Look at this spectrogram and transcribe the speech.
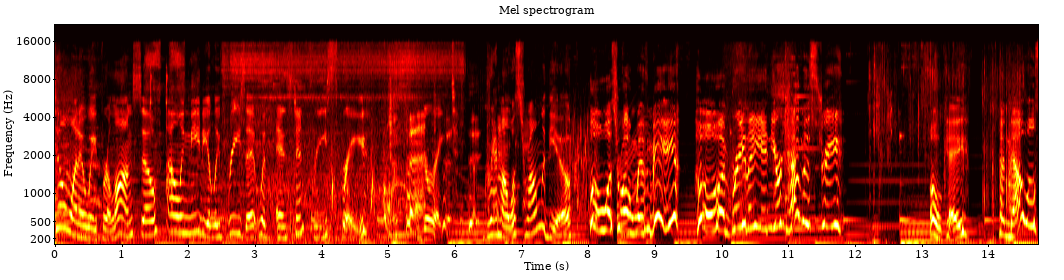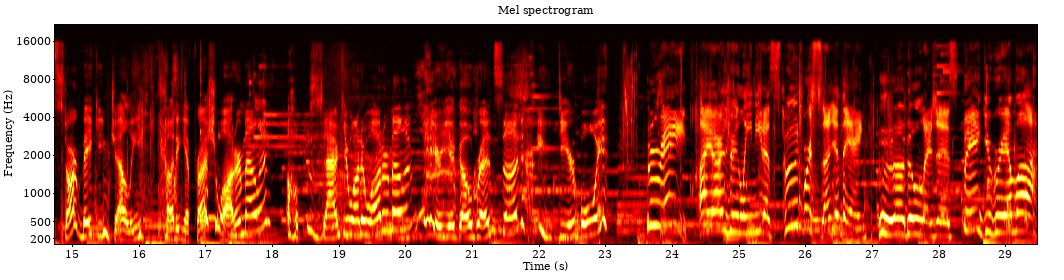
Don't want to wait for long, so I'll immediately freeze it with instant freeze spray. Great. Grandma, what's wrong with you? Oh, what's wrong with me? Oh, I'm breathing in your chemistry! Okay, and now we'll start making jelly. Cutting a fresh watermelon. Oh, Zach, you want a watermelon? Here you go, grandson. Eat, dear boy. Hooray! I urgently need a spoon for such a thing. Uh, delicious. Thank you, Grandma.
